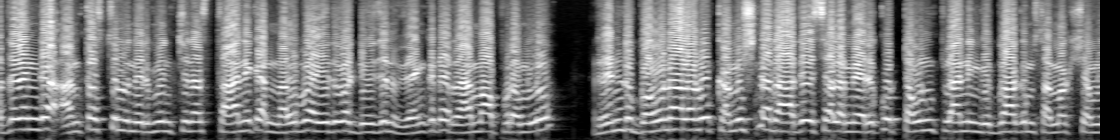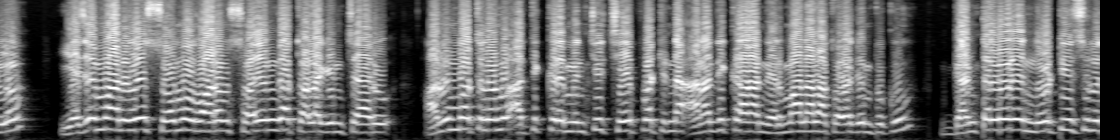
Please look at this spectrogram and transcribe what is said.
అదనంగా అంతస్తులు నిర్మించిన స్థానిక నలభై ఐదవ డివిజన్ వెంకట రామాపురంలో రెండు భవనాలను కమిషనర్ ఆదేశాల మేరకు టౌన్ ప్లానింగ్ విభాగం సమక్షంలో యజమానులు సోమవారం స్వయంగా తొలగించారు. అనుమతులను అతిక్రమించి చేపట్టిన అనధికార నిర్మాణాల తొలగింపుకు గంటలోనే నోటీసులు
